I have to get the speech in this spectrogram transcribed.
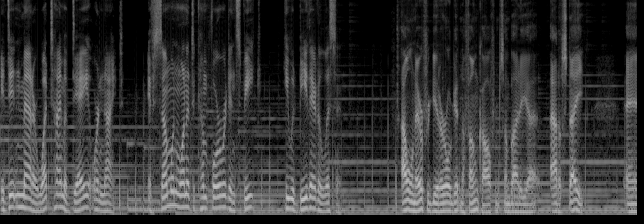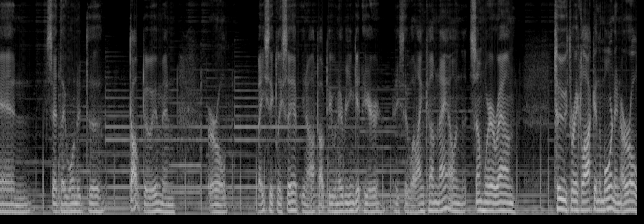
it didn't matter what time of day or night. If someone wanted to come forward and speak, he would be there to listen. I won't ever forget Earl getting a phone call from somebody uh, out of state and said they wanted to talk to him. And Earl basically said, You know, I'll talk to you whenever you can get here. And he said, Well, I can come now. And somewhere around two, three o'clock in the morning, Earl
